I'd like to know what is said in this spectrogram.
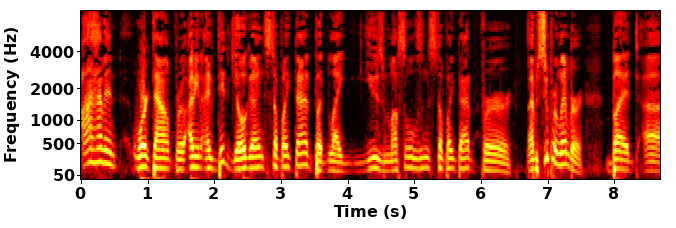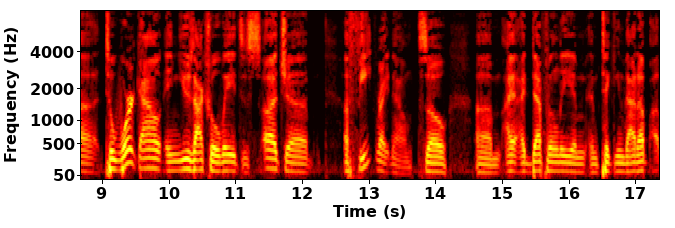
I haven't worked out for, I mean, I did yoga and stuff like that, but like use muscles and stuff like that for, I'm super limber, but, uh, to work out and use actual weights is such a, a feat right now. So, um, I, I definitely am, am taking that up. Uh,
